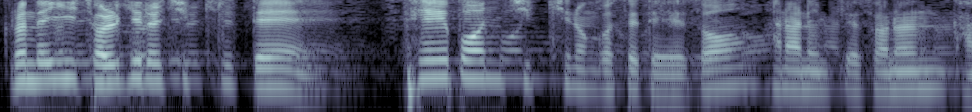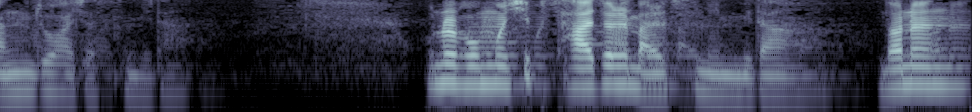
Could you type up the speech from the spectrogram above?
그런데 이 절기를 지킬 때 세 번 지키는 것에 대해서 하나님께서는 강조하셨습니다. 오늘 본문 14절 말씀입니다. 너는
